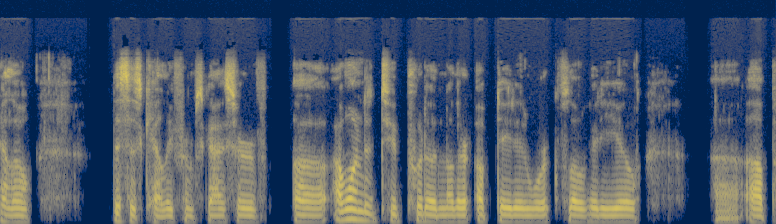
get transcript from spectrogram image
Hello, this is Kelly from SkySurv. Uh, I wanted to put another updated workflow video uh, up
